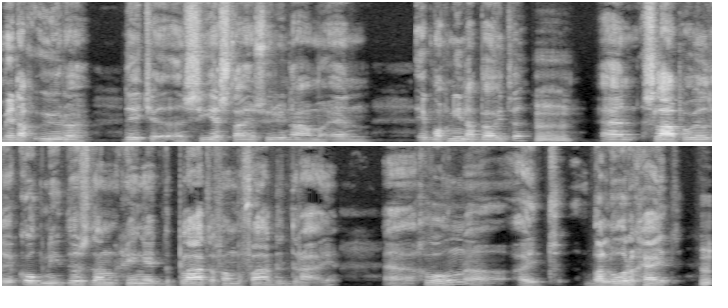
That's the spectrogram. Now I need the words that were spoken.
middaguren deed je een siesta in Suriname en ik mocht niet naar buiten. Mhm. En slapen wilde ik ook niet, dus dan ging ik de platen van mijn vader draaien. Uh, gewoon uh, uit balorigheid. Hm.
